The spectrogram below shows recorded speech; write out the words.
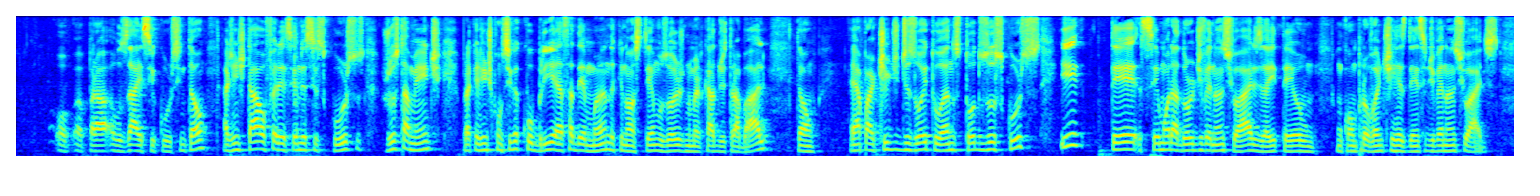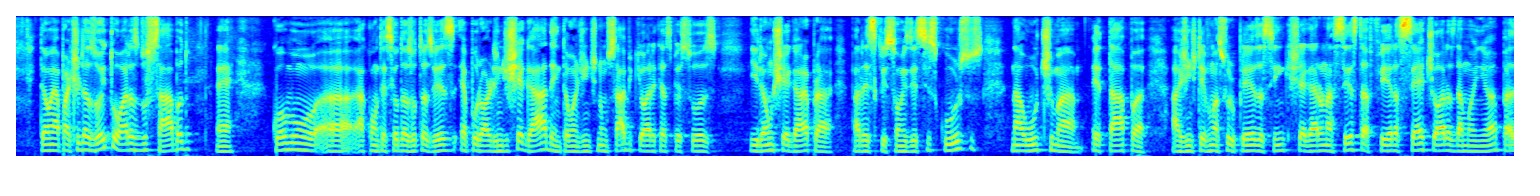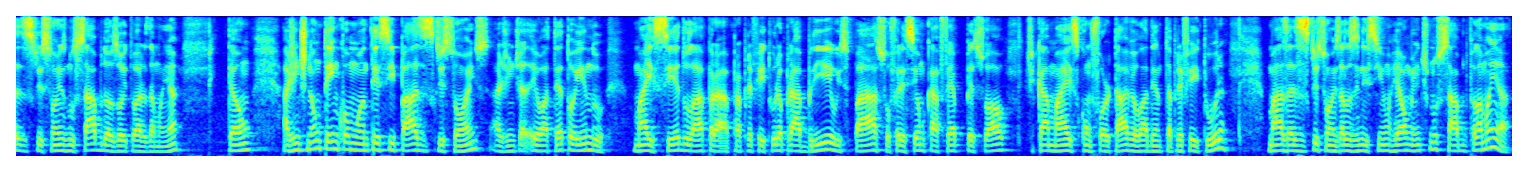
para usar esse curso. Então, a gente está oferecendo esses cursos justamente para que a gente consiga cobrir essa demanda que nós temos hoje no mercado de trabalho. Então, é a partir de 18 anos todos os cursos e ter ser morador de Venâncio Aires, aí ter um, um comprovante de residência de Venâncio Aires. Então, é a partir das 8 horas do sábado, né? Como uh, aconteceu das outras vezes, é por ordem de chegada, então a gente não sabe que hora que as pessoas irão chegar pra, para inscrições desses cursos. Na última etapa, a gente teve uma surpresa assim que chegaram na sexta-feira, às 7 horas da manhã, para as inscrições no sábado às 8 horas da manhã. Então, a gente não tem como antecipar as inscrições. A gente, eu até estou indo mais cedo lá para a prefeitura para abrir o espaço, oferecer um café para o pessoal, ficar mais confortável lá dentro da prefeitura. Mas as inscrições elas iniciam realmente no sábado pela manhã.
